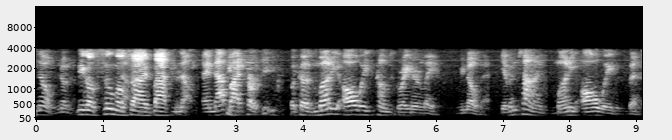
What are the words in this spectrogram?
No, no, no. big old sumo No. sized boxers? No, and not by purse. because money always comes greater later. We know that. Given time, money always is better.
